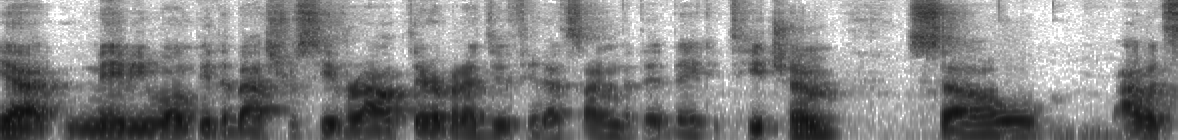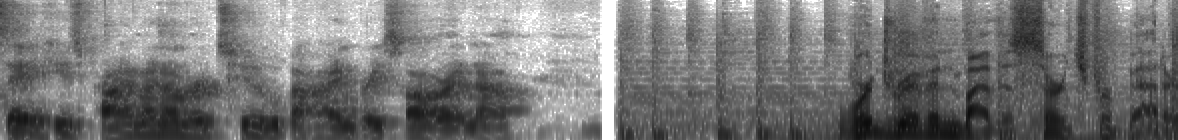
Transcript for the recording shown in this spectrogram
yeah, maybe won't be the best receiver out there, but I do think that's something that they, could teach him. So I would say he's probably my number two behind Breece Hall right now. We're driven by the search for better.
